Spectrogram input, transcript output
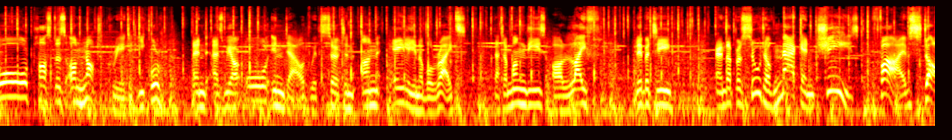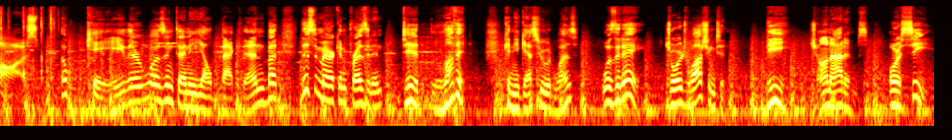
All pastas are not created equal, and as we are all endowed with certain unalienable rights, that among these are life, liberty, and the pursuit of mac and cheese. Five stars. Okay, there wasn't any Yelp back then, but this American president did love it. Can you guess who it was? Was it A. George Washington, B. John Adams, or C.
